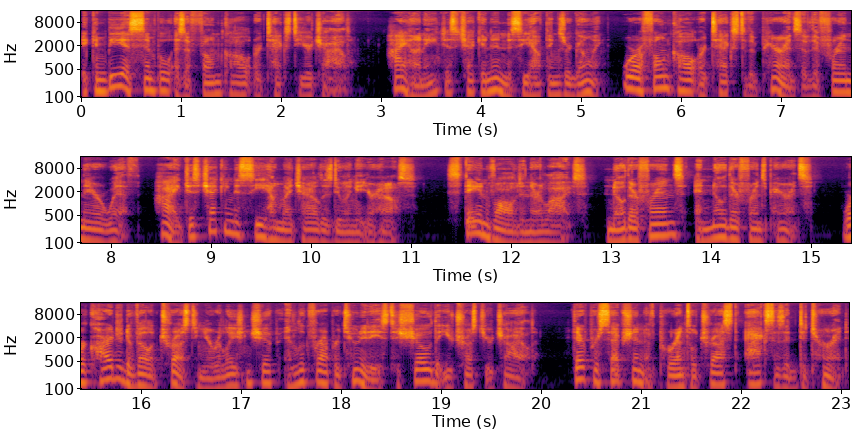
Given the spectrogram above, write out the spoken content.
It can be as simple as a phone call or text to your child. Hi, honey, just checking in to see how things are going. Or a phone call or text to the parents of the friend they are with. Hi, just checking to see how my child is doing at your house. Stay involved in their lives. Know their friends and know their friends' parents. Work hard to develop trust in your relationship and look for opportunities to show that you trust your child. Their perception of parental trust acts as a deterrent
